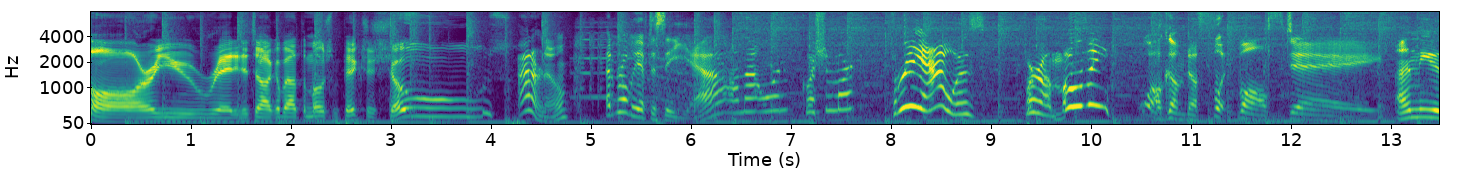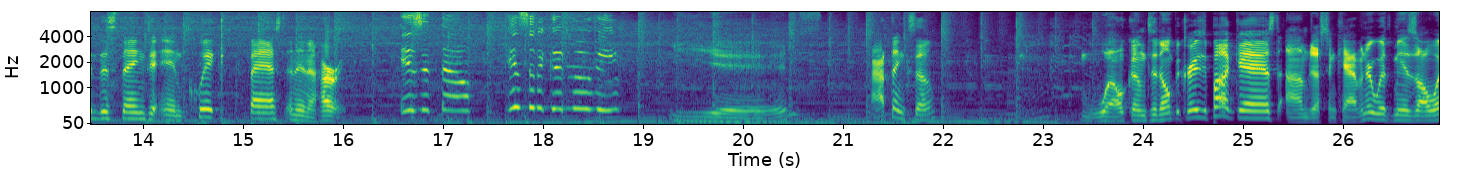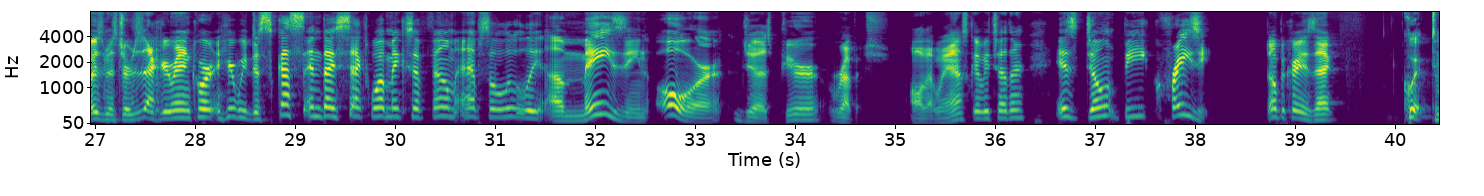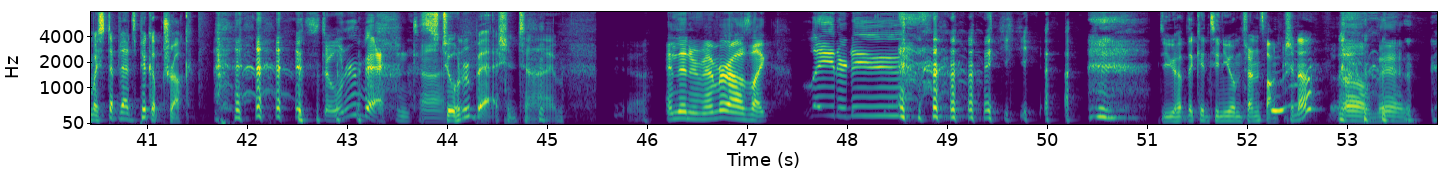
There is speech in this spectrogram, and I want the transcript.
Are you ready to talk about the motion picture shows? I don't know. I'd probably have to say yeah on that one? Question mark. Three hours for a movie? Welcome to Football Day. I needed this thing to end quick, fast, and in a hurry. Is it though? Is it a good movie? Yes, I think so. Welcome to Don't Be Crazy Podcast. I'm Justin Cavender. With me, as always, Mr. Zachary Rancourt. Here we discuss and dissect what makes a film absolutely amazing or just pure rubbish. All that we ask of each other is don't be crazy. Don't be crazy, Zach. Quick to my stepdad's pickup truck. Stoner bashing time. Stoner bashing time. yeah. And then remember, I was like, later, dude. yeah. Do you have the continuum transfunctioner? oh man.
